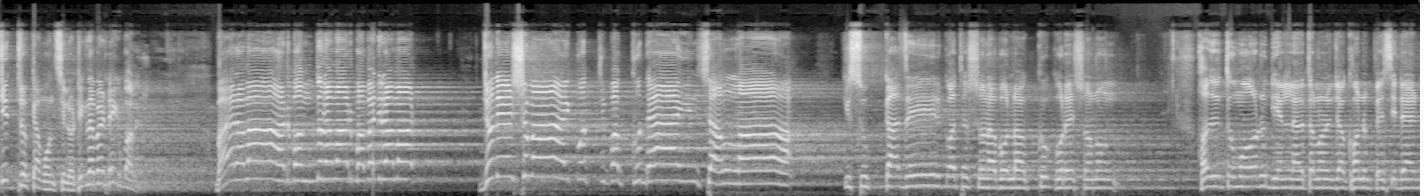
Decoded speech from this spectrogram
চিত্র কেমন ছিল? ঠিক না ঠিক বলে? ভাইয়ের আমার, বন্ধুর আমার, বাবাজির আমার, যদি সময় কর্তৃপক্ষ দেয় ইনশাল্লাহ কিছু কাজের কথা শোনাবো, লক্ষ্য করে শুনুন। হজরত উমর দিয়াল্লাহ যখন প্রেসিডেন্ট,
